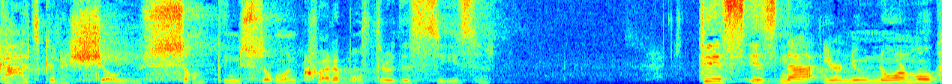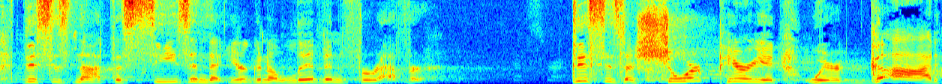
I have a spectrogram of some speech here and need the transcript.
God's going to show you something so incredible through this season. This is not your new normal. This is not the season that you're going to live in forever. This is a short period where God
